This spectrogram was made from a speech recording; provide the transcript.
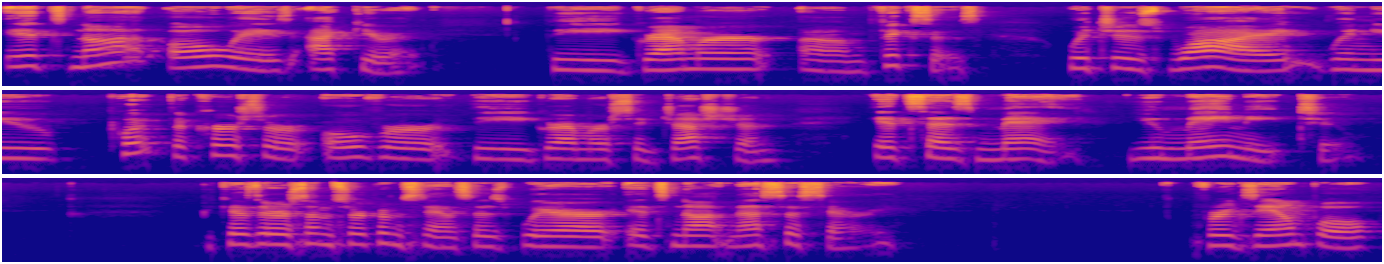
it's not always accurate, the grammar um, fixes, which is why when you put the cursor over the grammar suggestion, it says may. You may need to. Because there are some circumstances where it's not necessary. For example,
